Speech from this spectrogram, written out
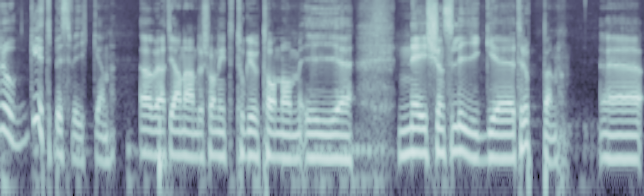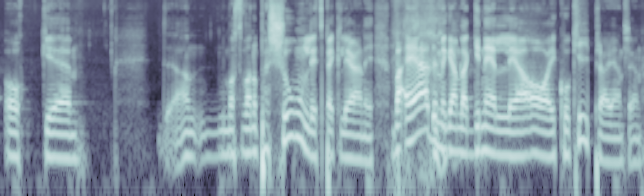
ruggigt besviken över att Jan Andersson inte tog ut honom i eh, Nations League-truppen. Eh, och eh, det måste vara något personligt spekulerar han i. Vad är det med gamla gnälliga AIK-keeprar egentligen?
